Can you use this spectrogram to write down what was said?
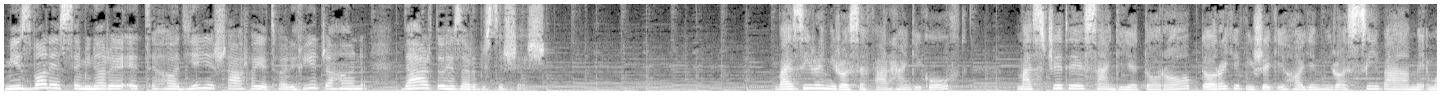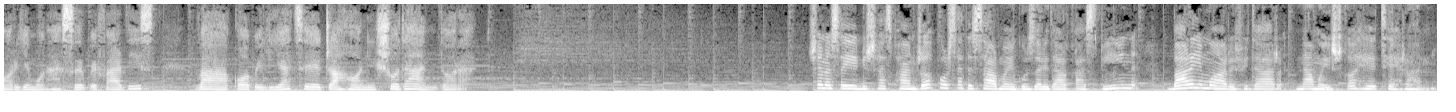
میزبان سمینار اتحادیه شهرهای تاریخی جهان در 2026 وزیر میراث فرهنگی گفت مسجد سنگی داراب دارای ویژگی های میراسی و معماری منحصر به فردی است و قابلیت جهانی شدن دارد. شناسایی بیش از 50 درصد سرمایه گذاری در قزوین برای معرفی در نمایشگاه تهران.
